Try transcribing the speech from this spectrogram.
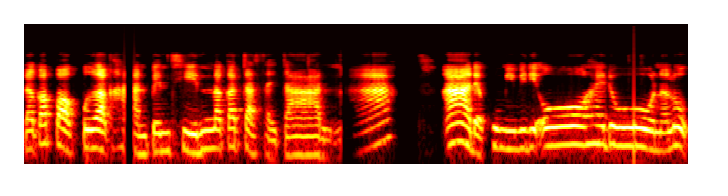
แล้วก็ปอกเปลือกหั่นเป็นชิ้นแล้วก็จัดใส่จานนะอ่าเดี๋ยวครูมีวิดีโอให้ดูนะลูก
